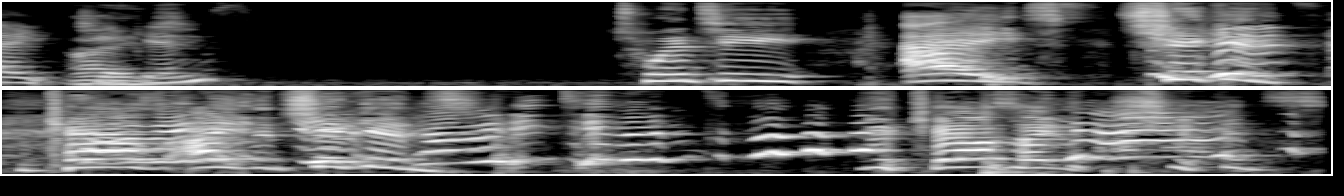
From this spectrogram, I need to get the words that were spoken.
8 Eight. chickens. 28 Eight chicken. chickens. Cows ate the chickens. How many didn't? The cows ate the chickens.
